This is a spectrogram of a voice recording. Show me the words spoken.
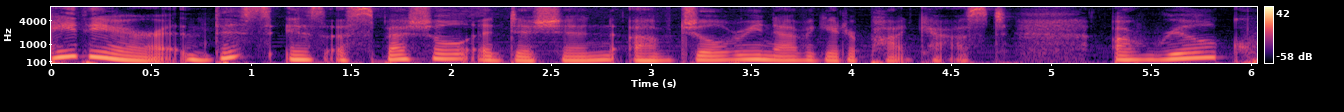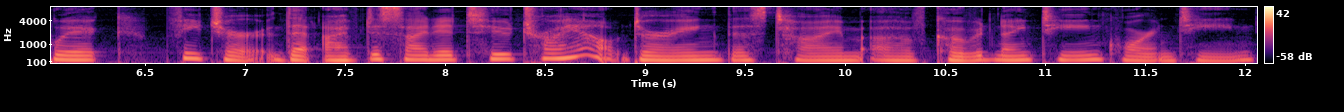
Hey there, this is a special edition of Jewelry Navigator Podcast, a real quick feature that I've decided to try out during this time of COVID 19 quarantine.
